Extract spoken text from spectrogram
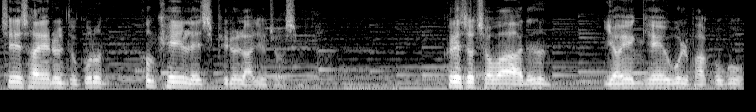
제 사연을 듣고는 흔쾌히 레시피를 알려주었습니다. 그래서 저와 아내는 여행 계획을 바꾸고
